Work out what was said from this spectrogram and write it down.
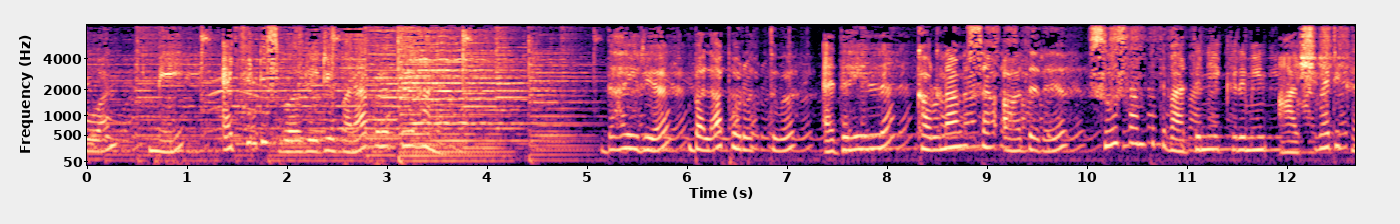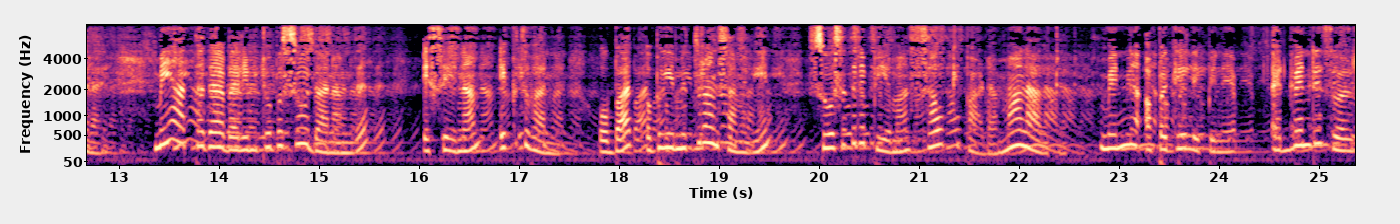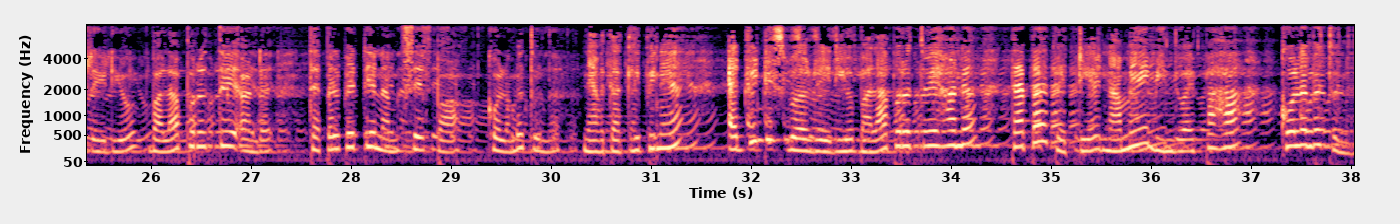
ආයුබෝවන් මේ ඇඩ්වෙන්ටිස් වර්ල්ඩ් රේඩියෝ බලාපොරොත්තු වෙන ධෛර්ය බලාපොරොත්තුව ඇදහිල්ල කරුණාව සහ ආදරය සූසම්පති වර්ධනය කරමින් ආශ් වැඩි කරයි. මේ අත්හදා බැලිමිට ඔබ සූදානන්ද එසේනම් එකතුවන්න ඔබත් ඔබගේ මිතුරන් සමගින් සුවසතර පියමත් සෞඛ්‍ය පාඩම් මාලාවට. මෙන්න අපගේ ලිපිනය ඇඩවෙන්ටිස්වල් රේඩියෝ බලාපොරොත්තුවේ අඩ තැපැල් පෙටිය නම්සේ පා කොළඹ තුන්න. නැවතත් ලිපිනය ඇඩවෙන්ටිස් වර්ල් රේඩියෝ බලාපොරොත්තුවේ හඬ තැපැල් පෙට්ටිය නමේ බිඳුවයි පහ කොළඹ තුන්න.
